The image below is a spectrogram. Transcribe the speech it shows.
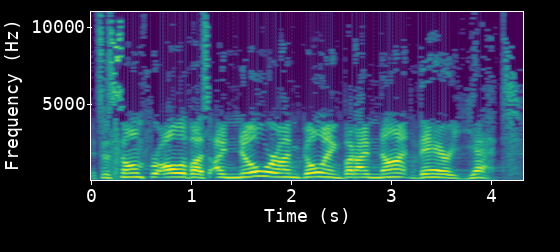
It's a psalm for all of us. I know where I'm going, but I'm not there yet.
